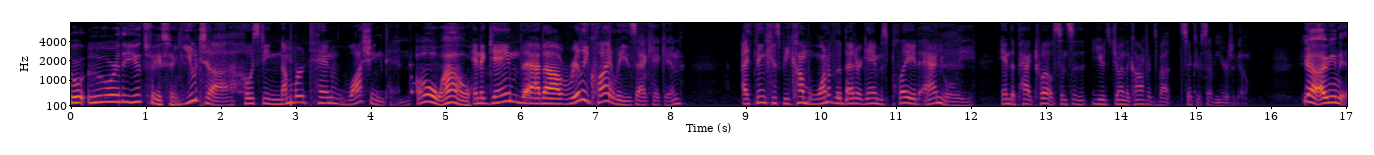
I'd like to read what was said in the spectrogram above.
Who who are the Utes facing? Utah hosting number 10 Washington Oh wow! in a game that uh, really quietly, Zach Hicken, I think has become one of the better games played annually in the Pac-12 since the Utes joined the conference about six or seven years ago. Yeah, I mean,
